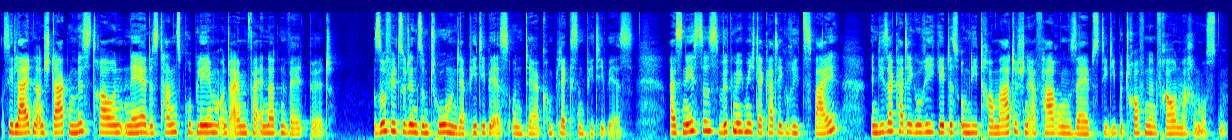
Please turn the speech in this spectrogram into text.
Sie leiden an starkem Misstrauen, Nähe-Distanzproblemen und einem veränderten Weltbild. So viel zu den Symptomen der PTBS und der komplexen PTBS. Als nächstes widme ich mich der Kategorie 2. In dieser Kategorie geht es um die traumatischen Erfahrungen selbst, die die betroffenen Frauen machen mussten.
